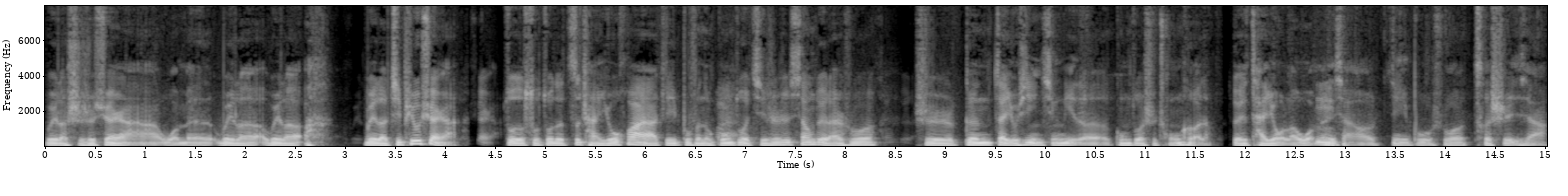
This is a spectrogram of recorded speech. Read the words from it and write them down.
为了实时渲染啊，我们为了为了 为了 GPU 渲染做所做的资产优化呀这一部分的工作，其实是相对来说。是跟在游戏引擎里的工作是重合的，所以才有了我们想要进一步说测试一下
